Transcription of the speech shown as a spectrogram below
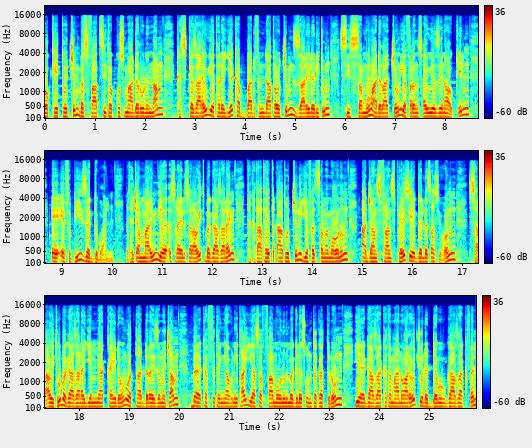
ሮኬቶችም በስፋት ሲተኩስ ማደሩንና ከእስከዛሬው የተለየ ከባድ ፍንዳታዎችም ዛሬ ሌሊቱን ሲሰሙ ማደራቸውን የፈረንሳዩ የዜና ወኪል ኤኤፍፒ ዘግቧል። በተጨማሪም የእስራኤል ሰራዊት በጋዛ ላይ ተከታታይ ጥቃቶችን እየፈጸመ መሆኑን አጃንስ ፍራንስ ፕሬስ የገለጸ ሲሆን ሰራዊቱ በጋዛ ላይ የሚያካሂደውን ወታደራዊ ዘመቻ በከፍተኛ ሁኔታ እያሰፋ መሆኑን መግለጹን ተከትሎ የጋዛ ከተማ ነዋሪዎች ወደ ደቡብ ጋዛ ክፍል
